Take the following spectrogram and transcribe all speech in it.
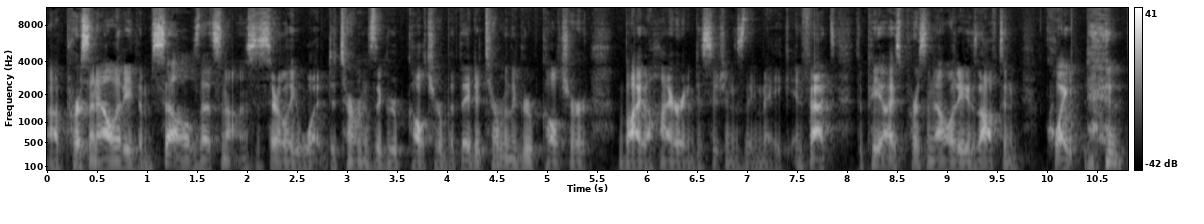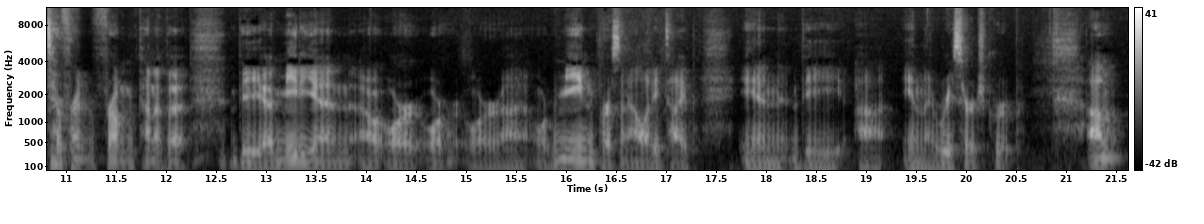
uh, personality themselves, that's not necessarily what determines the group culture, but they determine the group culture by the hiring decisions they make. In fact, the PI's personality is often quite different from kind of the, the uh, median uh, or, or, or, uh, or mean personality type in the, uh, in the research group. Um,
